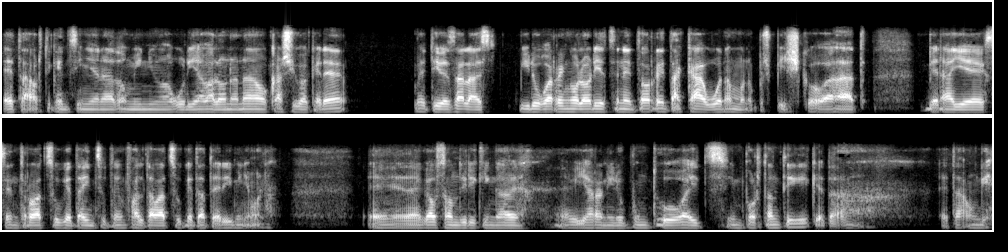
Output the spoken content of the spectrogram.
eta hortik entzinena dominioa guria balonana okasioak ere, beti bezala ez birugarren gol hori etzen etorri, eta ka, bueno, pues, pixko bat, beraiek zentro batzuk eta intzuten falta batzuk eta teri, bueno, e, gauza hondirik ingabe, e, biharran iru puntu aitz importantik eta eta ongi.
